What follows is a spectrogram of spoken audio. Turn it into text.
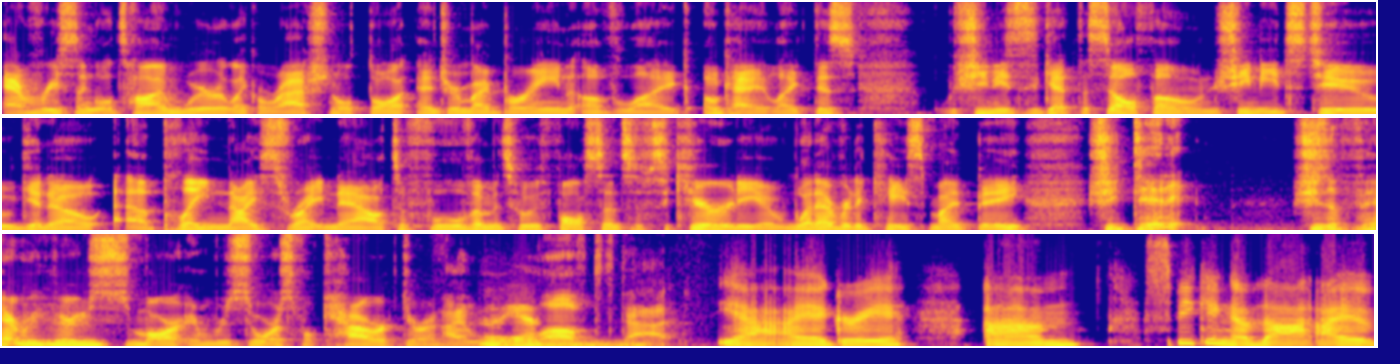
every single time where like a rational thought entered my brain of like okay like this she needs to get the cell phone. She needs to, you know, uh, play nice right now to fool them into a false sense of security or whatever the case might be. She did it. She's a very, mm-hmm. very smart and resourceful character, and I oh, yeah. loved that. Yeah, I agree. Um, speaking of that, I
